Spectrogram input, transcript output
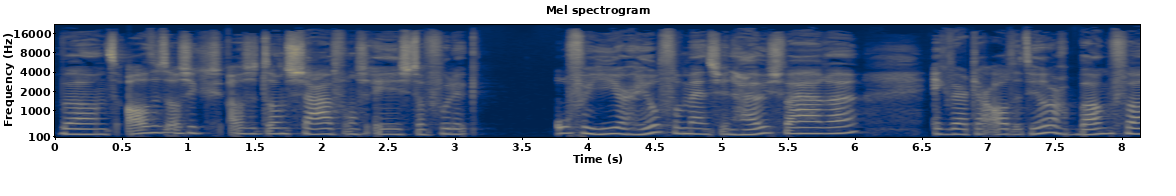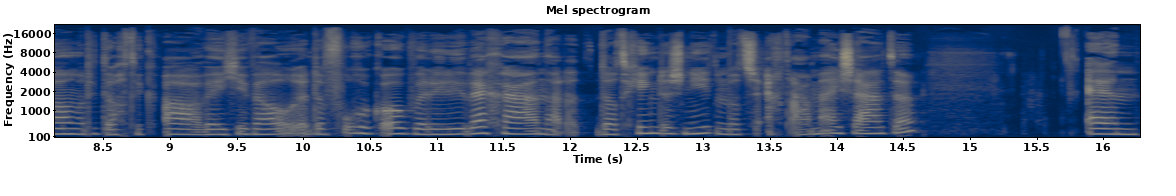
Want altijd als, ik, als het dan s'avonds is, dan voel ik of er hier heel veel mensen in huis waren. Ik werd daar altijd heel erg bang van, want ik dacht ik, ah, weet je wel, dan vroeg ik ook, willen jullie weggaan? Nou, dat, dat ging dus niet, omdat ze echt aan mij zaten. En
